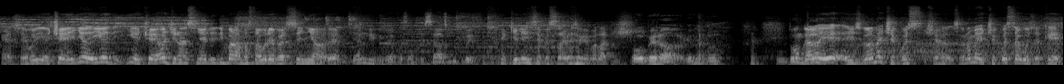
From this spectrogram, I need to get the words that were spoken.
Eh, se devo dire, cioè, io, io, io, cioè, oggi non ha segnato di Bala, ma stavo pure per segnare. Sì, all'inizio che fa? Si è messa la scoppetta. Che lì si è messa la cosa che fa la piscina. Oh, però, che. Comunque allora eh, secondo me c'è quest, secondo me c'è questa cosa che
